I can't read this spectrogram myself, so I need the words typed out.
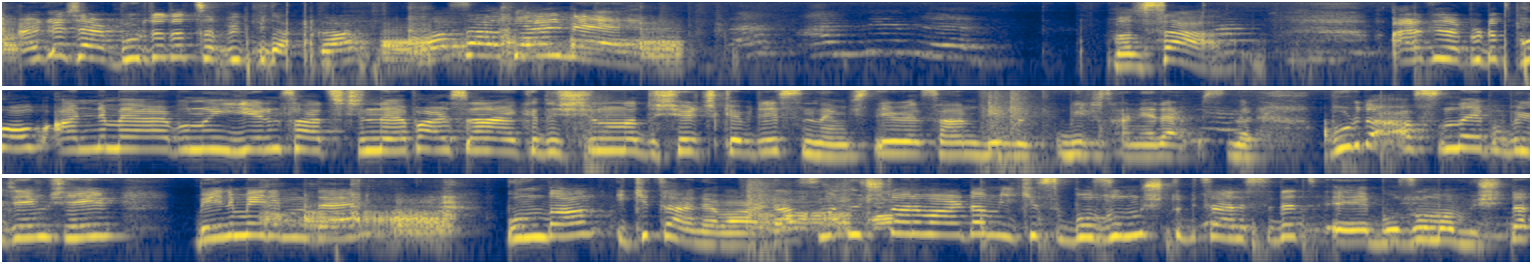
Arkadaşlar burada da tabii bir dakika. Masal gelme. Masal. Arkadaşlar burada Pov annem eğer bunu yarım saat içinde yaparsan arkadaşınla dışarı çıkabilirsin demiştir ve sen bir, bir saniye der misindir. Burada aslında yapabileceğim şey benim elimde bundan iki tane vardı. Aslında üç tane vardı ama ikisi bozulmuştu. Bir tanesi de e, bozulmamıştı.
